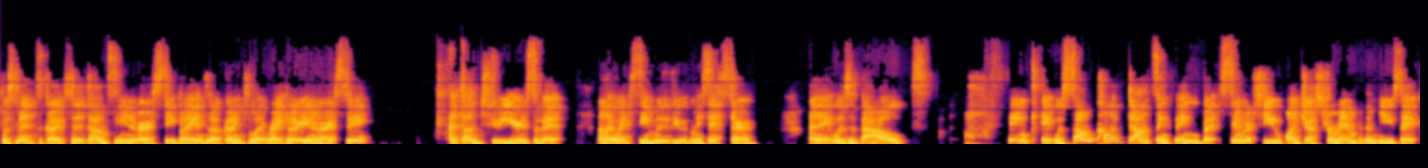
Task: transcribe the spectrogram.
was meant to go to dancing university, but I ended up going to like regular university. I'd done two years of it, and I went to see a movie with my sister, and it was about. I think it was some kind of dancing thing, but similar to you, I just remember the music.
